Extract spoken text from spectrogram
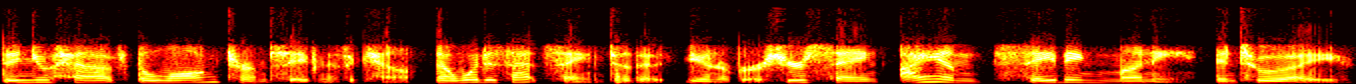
Then you have the long term savings account. Now, what is that saying to the universe? You're saying, I am saving money into a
